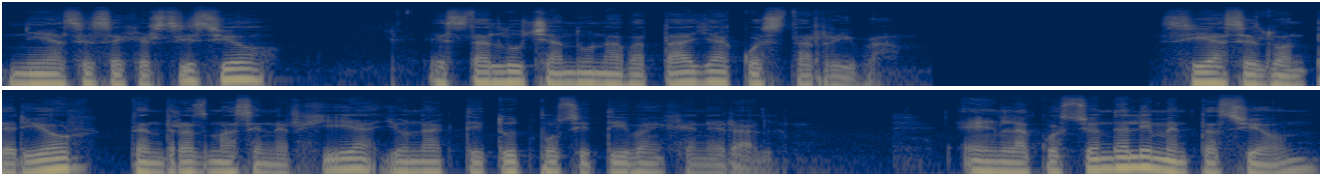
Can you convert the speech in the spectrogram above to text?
ni haces ejercicio, estás luchando una batalla cuesta arriba. Si haces lo anterior, tendrás más energía y una actitud positiva en general. En la cuestión de alimentación,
